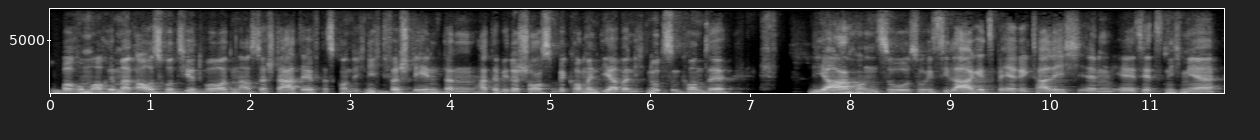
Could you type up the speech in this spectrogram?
warum auch immer, rausrotiert worden aus der Startelf. Das konnte ich nicht verstehen. Dann hat er wieder Chancen bekommen, die er aber nicht nutzen konnte. Ja, und so, so ist die Lage jetzt bei Erik Tallich. Ähm, er ist jetzt nicht mehr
